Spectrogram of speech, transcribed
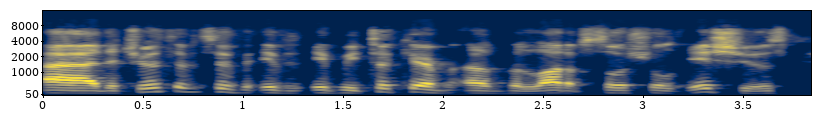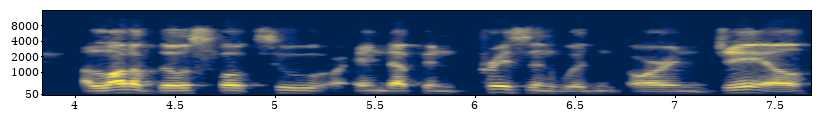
Uh, the truth is, if, if, we took care of, of, a lot of social issues, a lot of those folks who end up in prison wouldn't or in jail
